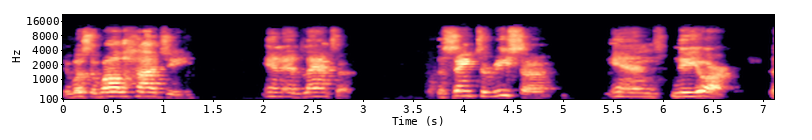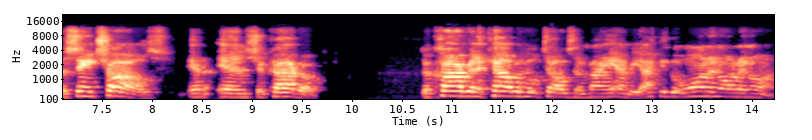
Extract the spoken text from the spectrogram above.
It was the Walahaje in Atlanta, the St. Theresa in New York, the St. Charles in, in Chicago, the Carver and the Calvert hotels in Miami. I could go on and on and on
